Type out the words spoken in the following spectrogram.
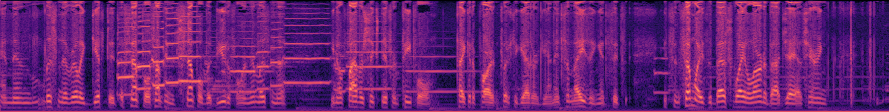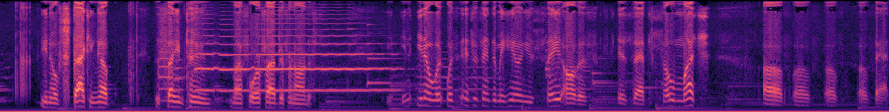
and then listen to really gifted a simple something that's simple but beautiful and then listen to you know five or six different people take it apart and put it together again it's amazing it's it's it's in some ways the best way to learn about jazz hearing you know stacking up the same tune by four or five different artists You, know what, what's interesting to me hearing you say all this is that so much of of of, of that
